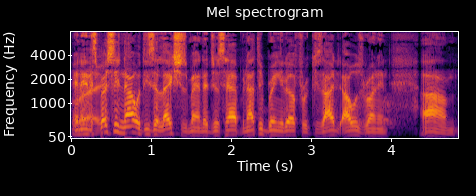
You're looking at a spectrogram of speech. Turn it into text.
and then especially now with these elections, man, that just happened. Not to bring it up for because I I was running. Um,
